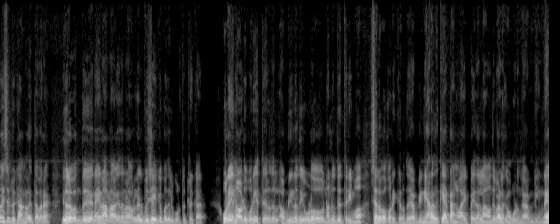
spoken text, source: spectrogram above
பேசிட்டு இருக்காங்களே தவிர இதில் வந்து நயனா நாகேந்திரன் அவர்கள் விஜய்க்கு பதில் கொடுத்துட்டு இருக்கார். ஒரே நாடு ஒரே தேர்தல் அப்படின்றது எவ்வளோ நல்லது தெரியுமா? செலவை குறைக்கிறது அப்படின்னு. யாராவது கேட்டாங்களா இப்போ இதெல்லாம் வந்து விளக்கம் கொடுங்க அப்படின்னு?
